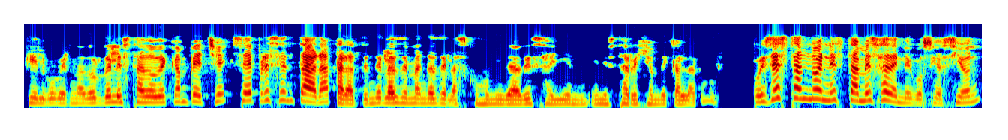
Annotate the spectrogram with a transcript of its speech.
que el gobernador del estado de Campeche se presentara para atender las demandas de las comunidades ahí en, esta región de Calakmul. Pues ya estando en esta mesa de negociación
